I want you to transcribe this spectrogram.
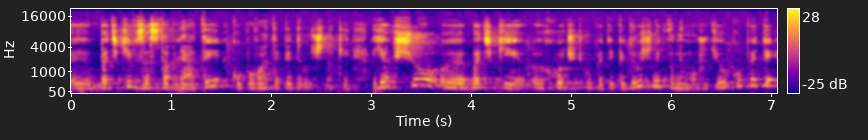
Е, Батьків заставляти купувати підручники. Якщо е, батьки е, хочуть купити підручник, вони можуть його купити.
